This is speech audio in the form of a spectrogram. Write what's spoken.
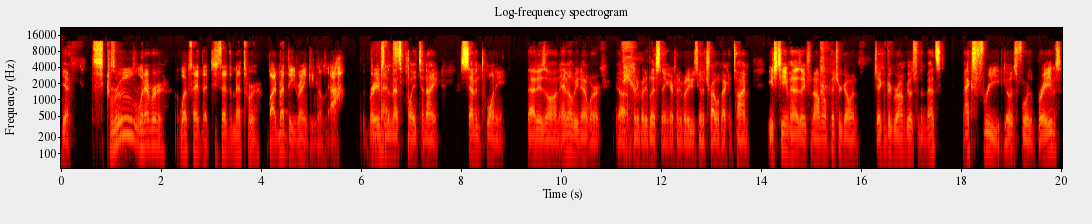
Yeah. Screw whatever website that said the Mets were. Well, I read the ranking. I was like, ah, The Braves and the Mets. Mets play tonight, seven twenty. That is on MLB Network. Uh, for anybody listening, or if anybody who's going to travel back in time, each team has a phenomenal pitcher going. Jacob Degrom goes for the Mets. Max Fried goes for the Braves.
